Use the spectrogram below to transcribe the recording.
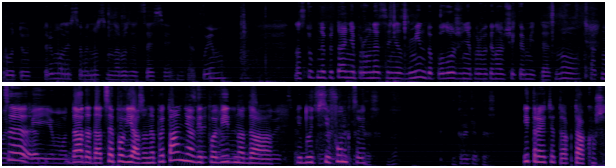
проти, утрималися, виносимо на розгляд сесії. Дякуємо. Наступне питання про внесення змін до положення про виконавчий комітет. Ну, так ми Це, розуміємо. Да, да, да, це пов'язане питання. Це Відповідно, да, Ну, всі і функції. теж, да? І третє теж. І третє, так, також.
